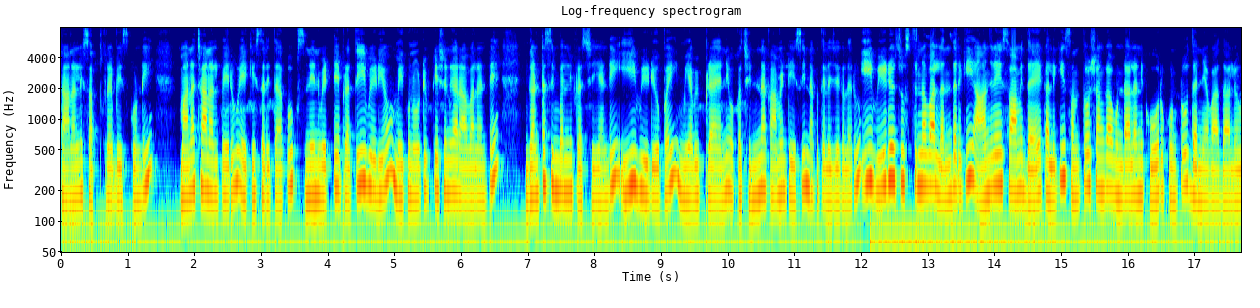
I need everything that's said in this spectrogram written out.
ఛానల్ని సబ్స్క్రైబ్ చేసుకోండి. మన ఛానల్ పేరు ఏకే సరితా కుక్స్. నేను పెట్టే ప్రతి వీడియో మీకు నోటిఫికేషన్గా రావాలంటే గంట సింబల్ని ప్రెస్ చేయండి. ఈ వీడియోపై మీ అభిప్రాయాన్ని ఒక చిన్న కామెంట్ వేసి నాకు తెలియజేయగలరు. ఈ వీడియో చూస్తున్న వాళ్ళందరికీ ఆంజనేయ స్వామి దయ కలిగి సంతోషంగా ఉండాలని కోరుకుంటూ ధన్యవాదాలు.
